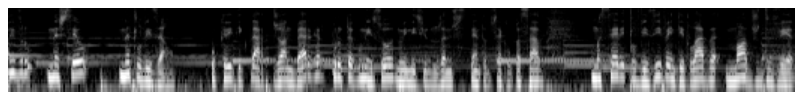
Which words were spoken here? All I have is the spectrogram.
livro nasceu na televisão. O crítico de arte John Berger protagonizou, no início dos anos 70 do século passado, uma série televisiva intitulada Modos de Ver.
